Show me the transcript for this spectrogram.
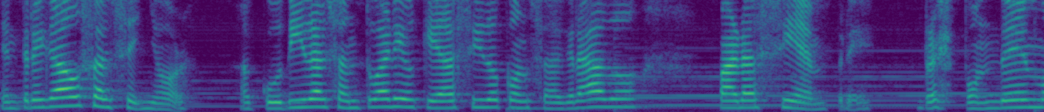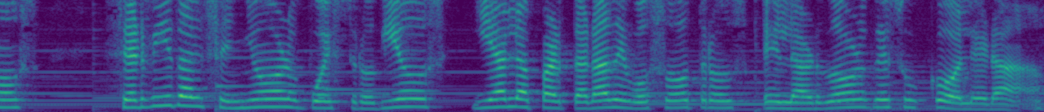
Entregaos al Señor, acudid al santuario que ha sido consagrado para siempre. Respondemos, Servid al Señor vuestro Dios, y Él apartará de vosotros el ardor de su cólera.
